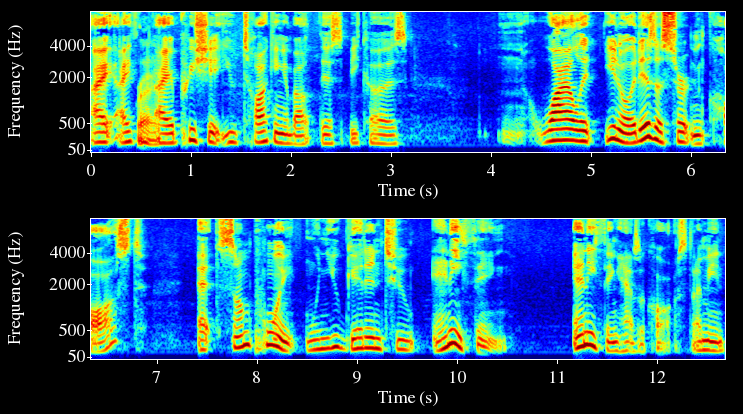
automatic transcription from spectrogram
I I, right. I appreciate you talking about this because while it you know it is a certain cost, at some point when you get into anything, anything has a cost. I mean,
